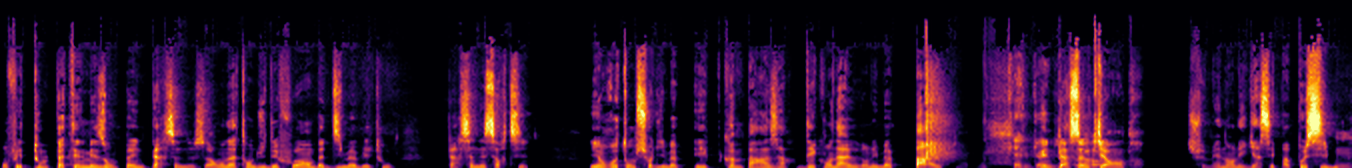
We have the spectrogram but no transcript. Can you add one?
On fait tout le pâté de maison, pas une personne ne sort. On a attendu des fois en bas d'immeuble et tout. Personne n'est sorti et on retombe sur l'immeuble. Et comme par hasard, dès qu'on arrive dans l'immeuble, pareil, une personne qui rentre. Je fais mais non les gars, c'est pas possible. Mm.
